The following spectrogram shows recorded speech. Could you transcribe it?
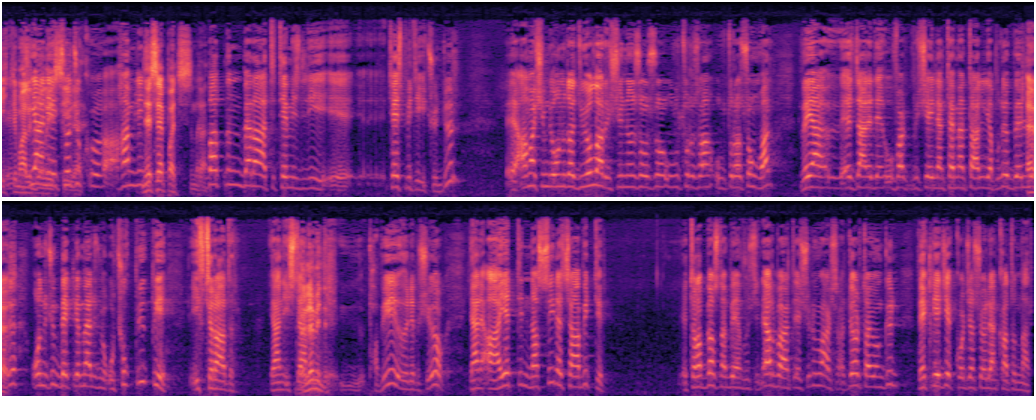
ihtimali yani dolayısıyla. çocuk e, hamlin Nesep açısından. batının beraati temizliği e, tespiti içindir. E, ama şimdi onu da diyorlar işinin sonra ultrason, ultrason var veya eczanede ufak bir şeyle temel tahlil yapılıyor belli Evet. oluyor. Onun için bekleme lüzum yok. O çok büyük bir iftiradır. Yani İslam Öyle midir? E, Tabii öyle bir şey yok. Yani ayetin nasıyla sabittir. Eterabbasna bi enfusin. Erbaat eşhurun ve aşra. Dört ay on gün bekleyecek koca söylen kadınlar.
